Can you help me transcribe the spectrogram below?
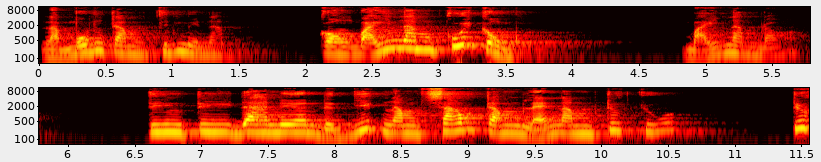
là 490 năm. Còn 7 năm cuối cùng 7 năm đó, Tiên tri Daniel được giết năm 605 trước Chúa Trước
